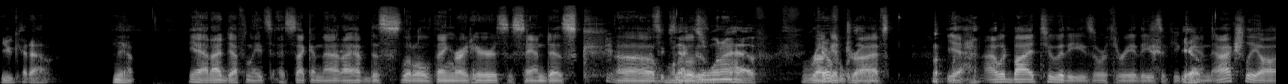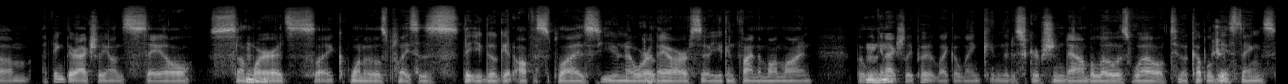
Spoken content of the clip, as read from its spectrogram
you get out. Yeah. Yeah, and I definitely I second that. I have this little thing right here. It's a SanDisk. Uh, That's exactly one of those the one I have. Rugged Careful drives. yeah, I would buy two of these or three of these if you can. They're actually, um, I think they're actually on sale somewhere. Mm-hmm. It's like one of those places that you go get office supplies. You know where yep. they are, so you can find them online. But we mm-hmm. can actually put like a link in the description down below as well to a couple of these things.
